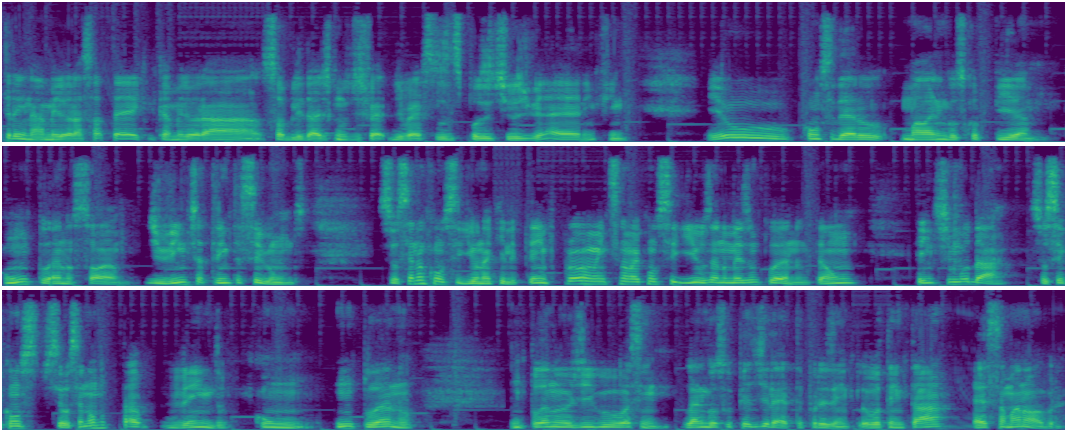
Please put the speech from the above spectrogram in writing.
treinar, melhorar sua técnica, melhorar sua habilidade com os diversos dispositivos de via aérea, enfim. Eu considero uma laringoscopia um plano só de 20 a 30 segundos. Se você não conseguiu naquele tempo, provavelmente você não vai conseguir usando o mesmo plano. Então, tente mudar. Se você, se você não está vendo com um plano, um plano eu digo assim, laringoscopia direta, por exemplo, eu vou tentar essa manobra.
